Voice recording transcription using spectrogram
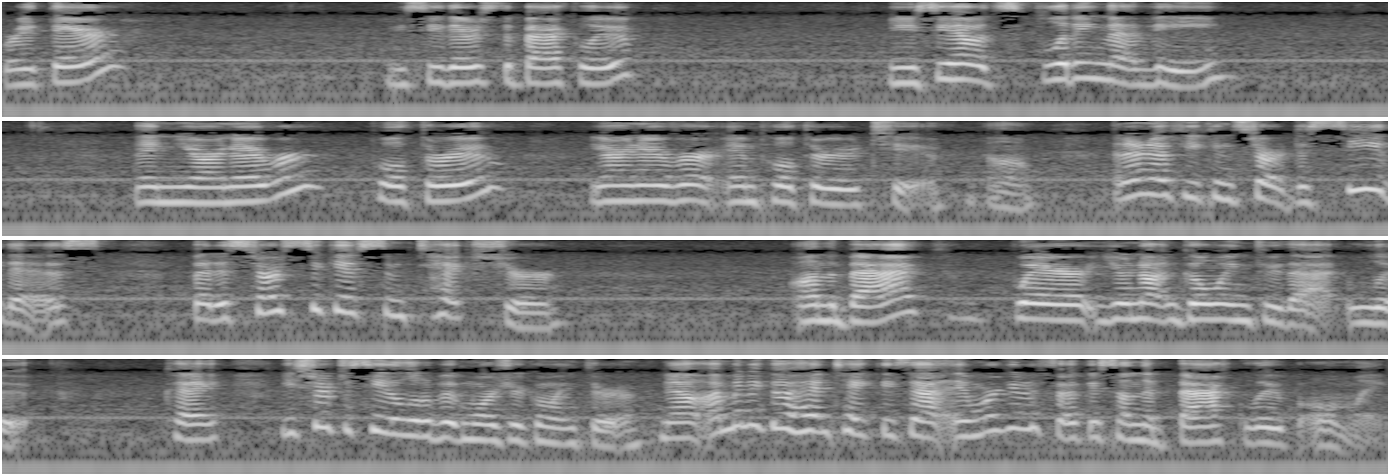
right there. You see there's the back loop. You see how it's splitting that V. Then yarn over, pull through, yarn over and pull through two. Oh, I don't know if you can start to see this, but it starts to give some texture on the back where you're not going through that loop. Okay, you start to see it a little bit more as you're going through. Now I'm gonna go ahead and take these out and we're gonna focus on the back loop only,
